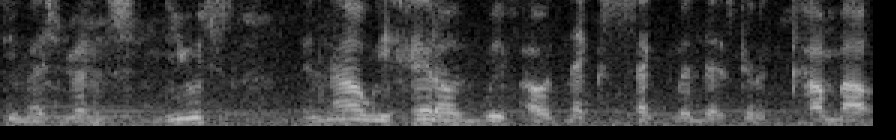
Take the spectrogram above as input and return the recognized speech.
the Imagine Dragons news. And now we head on with our next segment that's gonna come out,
